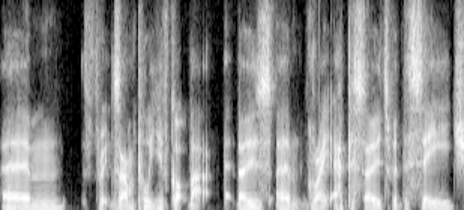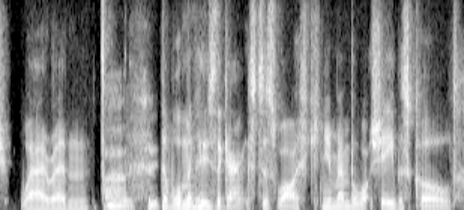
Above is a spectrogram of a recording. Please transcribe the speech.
Um, for example, you've got that those um, great episodes with the siege where um, Uh, the woman who's the gangster's wife. Can you remember what she was called?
